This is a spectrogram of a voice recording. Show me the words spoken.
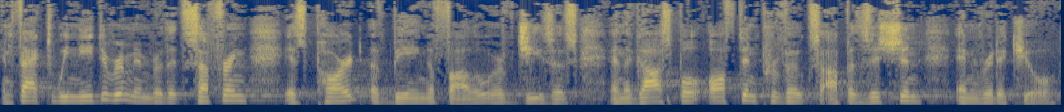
In fact, we need to remember that suffering is part of being a follower of Jesus, and the gospel often provokes opposition and ridicule.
